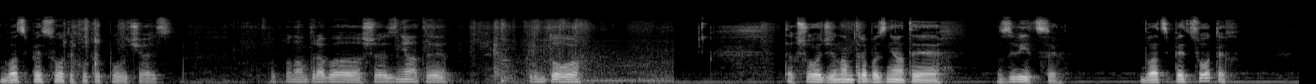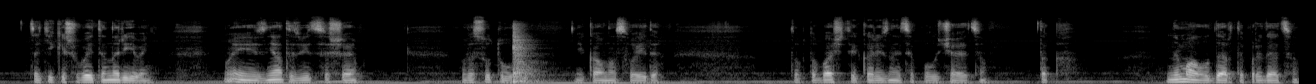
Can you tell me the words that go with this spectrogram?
25 сотих отут виходить. Тобто нам треба ще зняти, крім того, так що отже, нам треба зняти звідси 25 сотих. Це тільки щоб вийти на рівень. Ну і зняти звідси ще висоту, яка в нас вийде. Тобто, бачите, яка різниця виходить. Так, немало дерти прийдеться.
